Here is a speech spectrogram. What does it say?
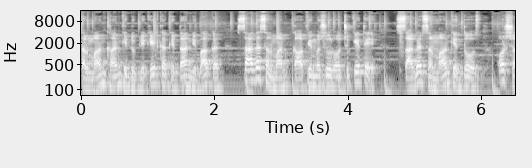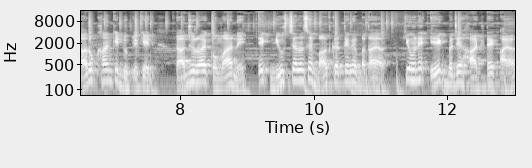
सलमान खान के डुप्लीकेट का किरदार निभाकर सागर सलमान काफ़ी मशहूर हो चुके थे। सागर सलमान के दोस्त और शाहरुख खान के डुप्लीकेट राजू रॉय कुमार ने एक न्यूज़ चैनल से बात करते हुए बताया कि उन्हें एक बजे हार्ट अटैक आया,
